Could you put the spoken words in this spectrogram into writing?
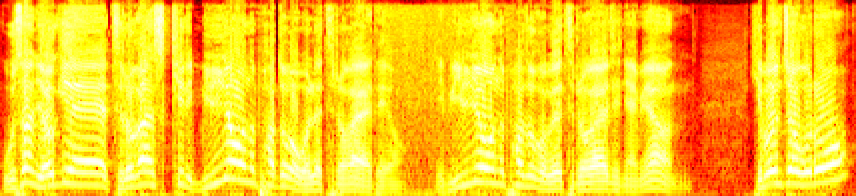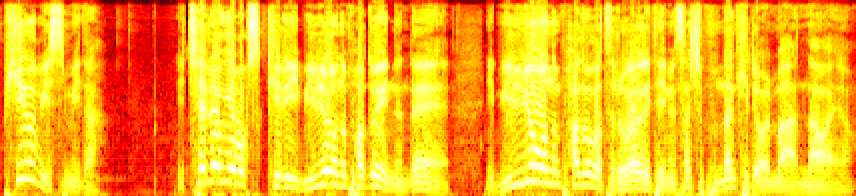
우선 여기에 들어간 스킬이 밀려오는 파도가 원래 들어가야 돼요. 이 밀려오는 파도가 왜 들어가야 되냐면 기본적으로 피읍이 있습니다. 이 체력 회복 스킬이 밀려오는 파도에 있는데 이 밀려오는 파도가 들어가게 되면 사실 분단킬이 얼마 안 나와요.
